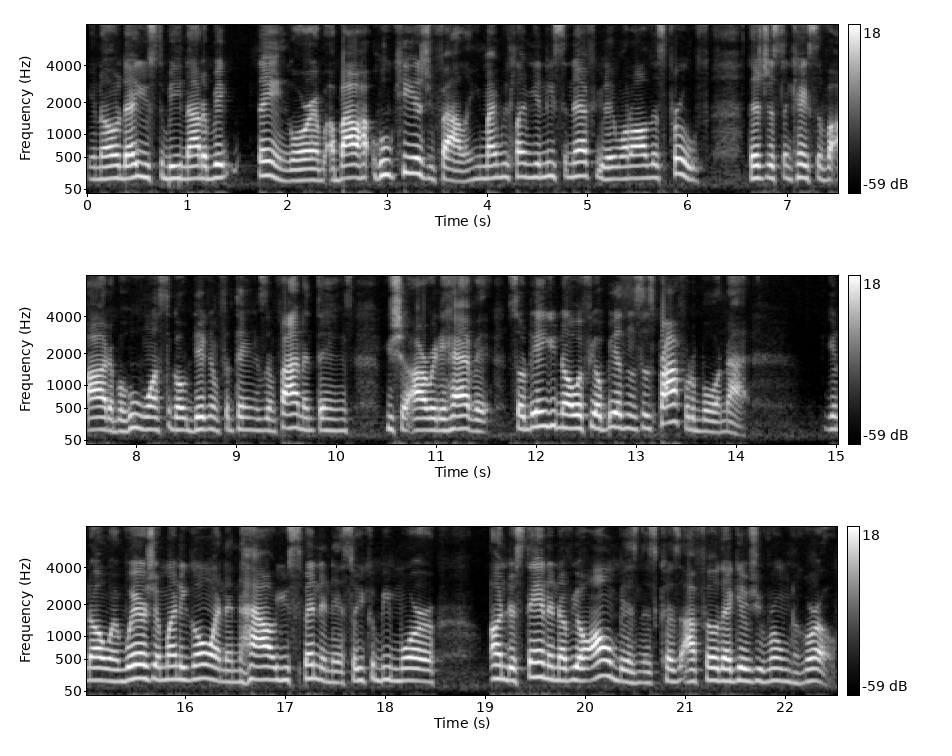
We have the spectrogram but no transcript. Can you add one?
You know, that used to be not a big thing, or about who kids you filing. You might be claiming your niece and nephew. They want all this proof. That's just in case of an audit. But who wants to go digging for things and finding things? You should already have it. So then you know if your business is profitable or not. You know, and where's your money going and how you spending it. So you could be more understanding of your own business because I feel that gives you room to grow.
